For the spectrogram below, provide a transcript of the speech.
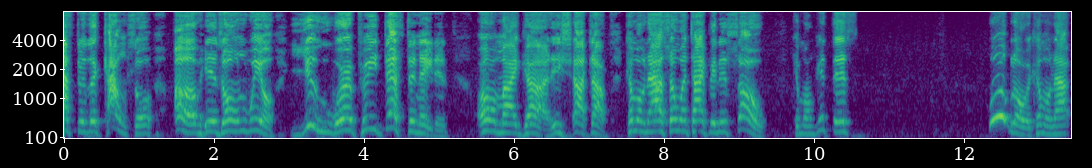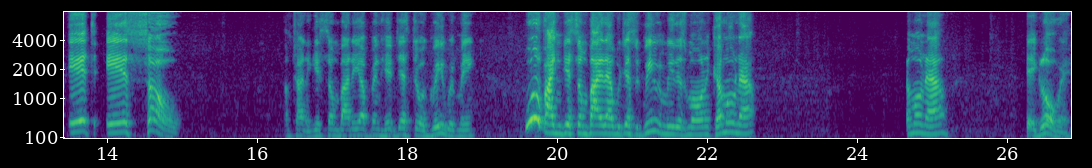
after the counsel of his own will. You were predestinated. Oh my God, he shot out. Come on now, someone type it is so. Come on, get this. Woo, glory. Come on now. It is so. I'm trying to get somebody up in here just to agree with me. Woo, if I can get somebody that would just agree with me this morning. Come on now. Come on now. Hey, glory.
